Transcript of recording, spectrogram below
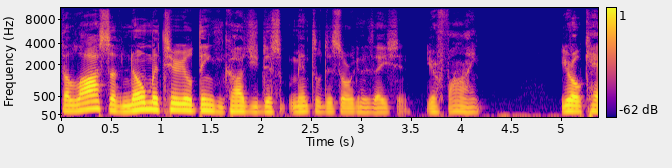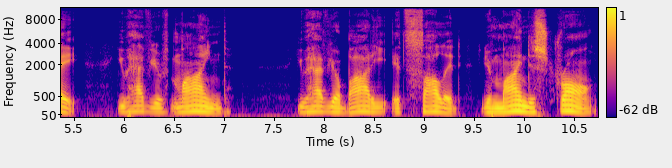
The loss of no material thing can cause you dis- mental disorganization. You're fine. You're okay. You have your mind. You have your body. It's solid. Your mind is strong.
